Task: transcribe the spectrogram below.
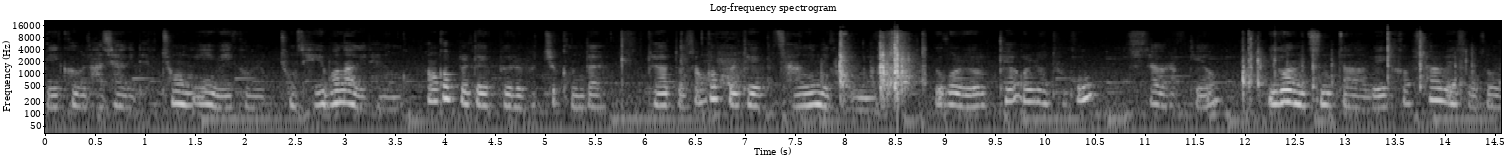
메이크업을 다시 하게 돼요. 총 이 메이크업을 총 세 번 하게 되는 거. 쌍꺼풀 테이프를 붙일 건데 제가 또 쌍꺼풀 테이프 장인이거든요. 이걸 이렇게 올려두고 시작을 할게요. 이거는 진짜 메이크업 샵에서도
